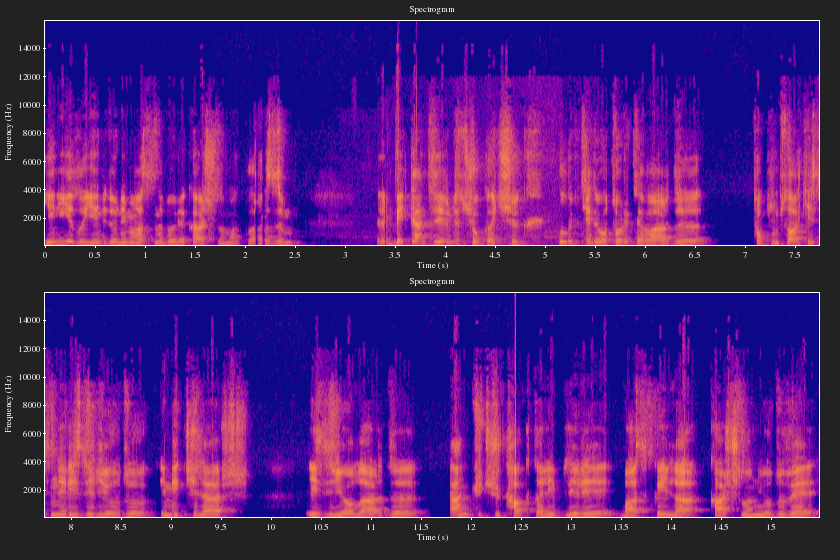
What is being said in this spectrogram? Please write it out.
Yeni yılı, yeni dönemi aslında böyle karşılamak lazım. Beklentilerimiz çok açık. Bu ülkede otorite vardı. Toplumsal kesimler eziliyordu. Emekçiler eziliyorlardı. En küçük hak talepleri baskıyla karşılanıyordu ve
